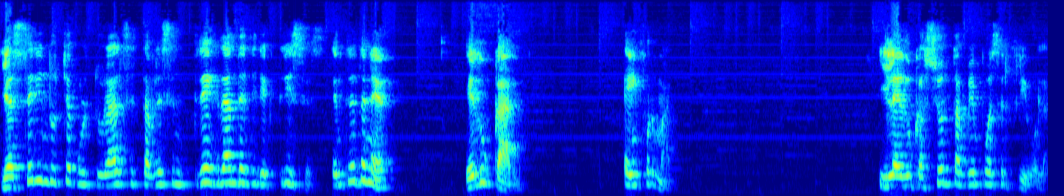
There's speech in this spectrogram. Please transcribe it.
Y al ser industria cultural se establecen tres grandes directrices. Entretener, educar e informar. Y la educación también puede ser frívola.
